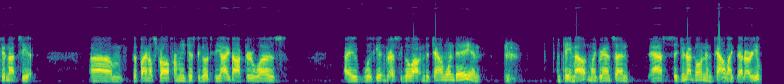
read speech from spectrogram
Could not see it. Um, the final straw for me just to go to the eye doctor was I was getting dressed to go out into town one day and came out and my grandson asked, said, You're not going in town like that, are you?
